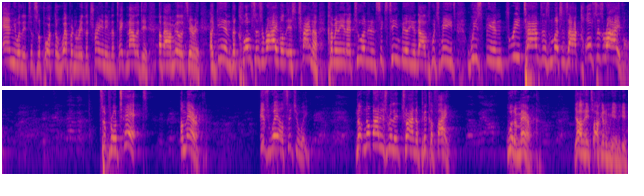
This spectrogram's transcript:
annually to support the weaponry, the training, the technology of our military. Again, the closest rival is China, coming in at $216 billion, which means we spend three times as much as our closest rival to protect America is well situated. No, nobody's really trying to pick a fight with America. Y'all ain't talking to me in here.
